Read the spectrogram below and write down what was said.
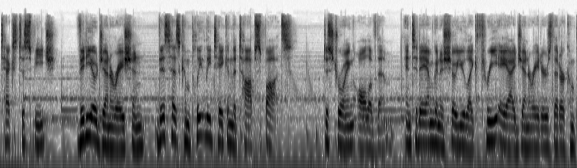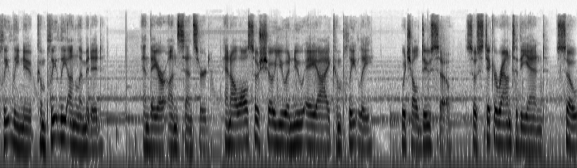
text to speech, Video generation, this has completely taken the top spots, destroying all of them. And today I'm going to show you like three AI generators that are completely new, completely unlimited, and they are uncensored. And I'll also show you a new AI completely, which I'll do so. So stick around to the end. So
